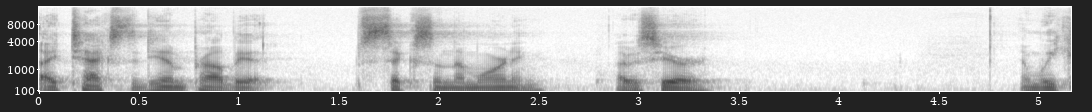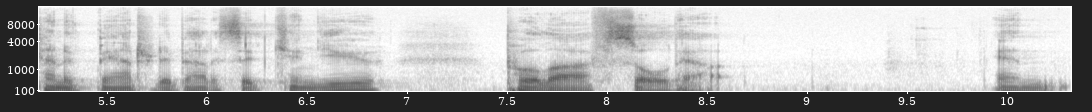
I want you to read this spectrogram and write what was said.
I texted him probably at six in the morning. I was here. And we kind of bantered about it. I said, Can you pull off sold out. And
